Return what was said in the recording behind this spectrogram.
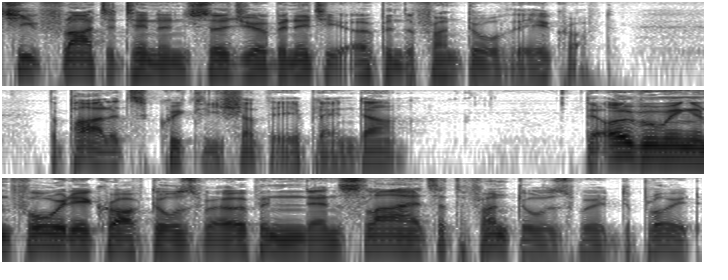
Chief Flight Attendant Sergio Benetti opened the front door of the aircraft. The pilots quickly shut the airplane down. The overwing and forward aircraft doors were opened and slides at the front doors were deployed.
